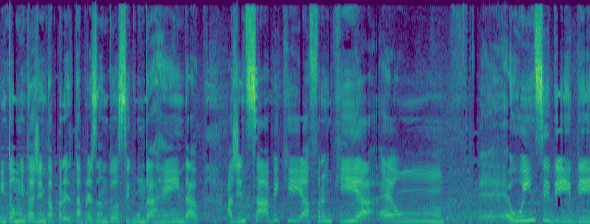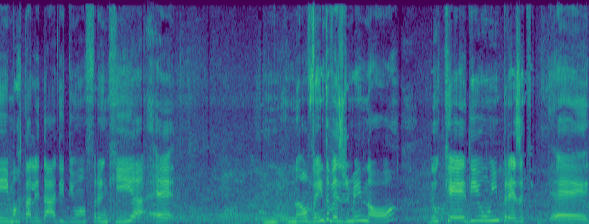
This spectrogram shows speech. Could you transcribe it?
então muita gente está tá precisando de uma segunda renda. A gente sabe que a franquia é um é, o índice de, de mortalidade de uma franquia é 90 vezes menor do que de uma empresa que é,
